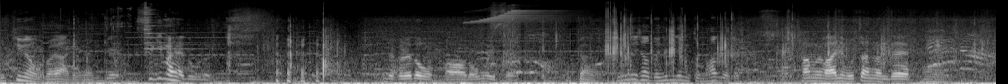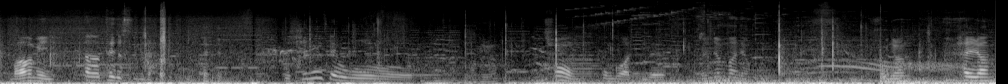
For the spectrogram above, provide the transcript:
눕히면 울어요? 아니면 쓰기만 해도 울어요. 근데 그래도 아, 너무 이뻐요. 그러니까 힘드셔도 힐링 좀 하고 잠을 많이 못 잤는데 마음이 따뜻해졌습니다. 저 신인 때 오고 처음 온 것 같은데 몇 년 만에 5년, 8년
